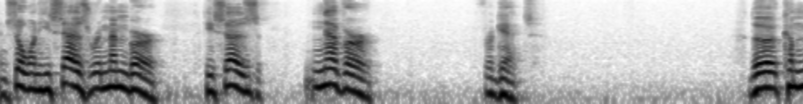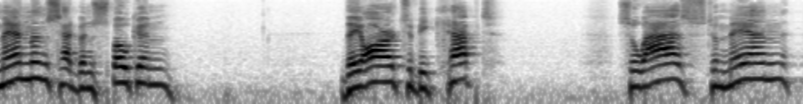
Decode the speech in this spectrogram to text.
And so when he says, remember, he says, never forget. The commandments had been spoken, they are to be kept so as to man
